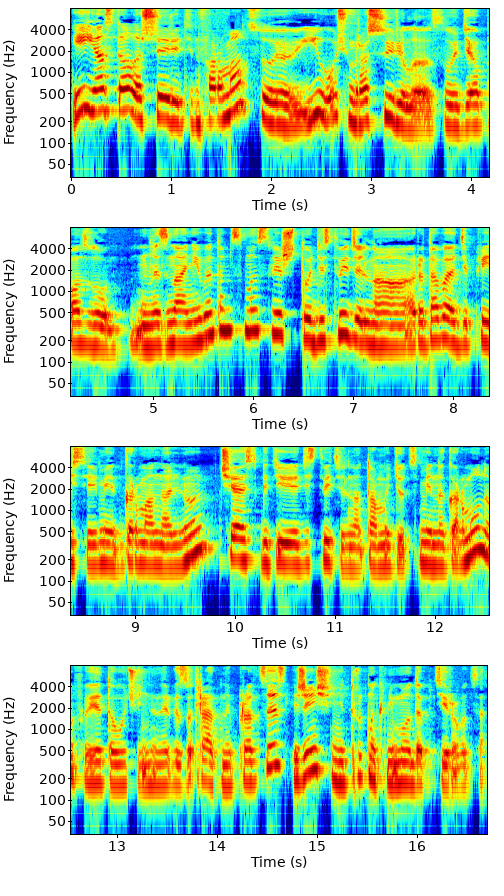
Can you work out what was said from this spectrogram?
И я стала шерить информацию и, в общем, расширила свой диапазон знаний в этом смысле, что действительно родовая депрессия имеет гормональную часть, где действительно там идет смена гормонов, и это очень энергозатратный процесс, и женщине трудно к нему адаптироваться.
